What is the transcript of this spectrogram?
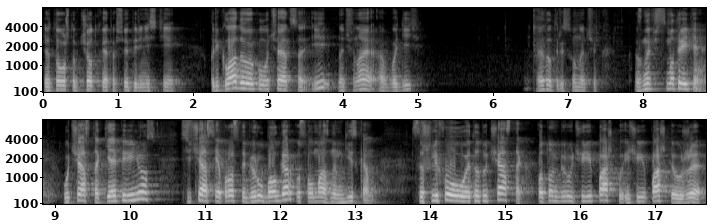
для того, чтобы четко это все перенести. Прикладываю, получается, и начинаю обводить этот рисуночек. Значит, смотрите, участок я перенес. Сейчас я просто беру болгарку с алмазным диском, сошлифовываю этот участок, потом беру черепашку и черепашкой уже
